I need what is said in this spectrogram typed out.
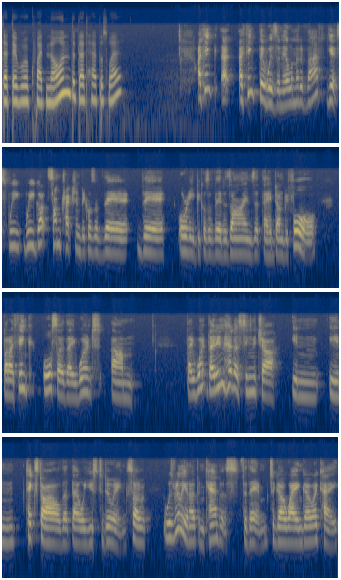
that they were quite known? Did that help as well? I think uh, I think there was an element of that. Yes, we, we got some traction because of their their already because of their designs that they had done before, but I think also they weren't um, they weren't they didn't have a signature in in textile that they were used to doing. So it was really an open canvas for them to go away and go, okay,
